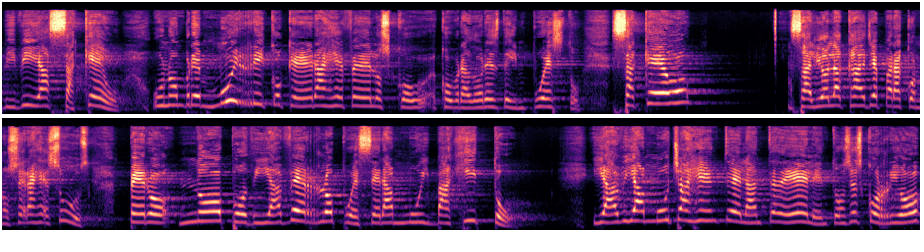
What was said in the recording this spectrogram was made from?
vivía Saqueo, un hombre muy rico que era jefe de los cobradores de impuestos. Saqueo salió a la calle para conocer a Jesús, pero no podía verlo pues era muy bajito. Y había mucha gente delante de él. Entonces corrió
